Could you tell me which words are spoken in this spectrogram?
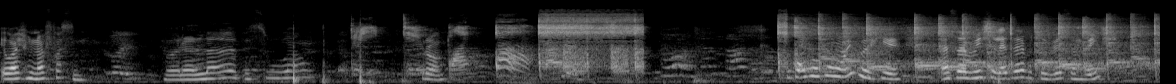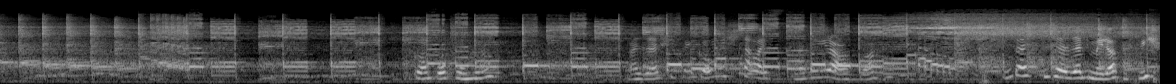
Eu acho melhor ficar assim. Bora lá, pessoal. Pronto. Ficou um pouco ruim porque essa ventileta era pra tu ver, servente. Ficou um pouco ruim. Mas acho que tem como instalar isso. Mas eu gravar. Não tá especialidade melhor que eu fiz.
